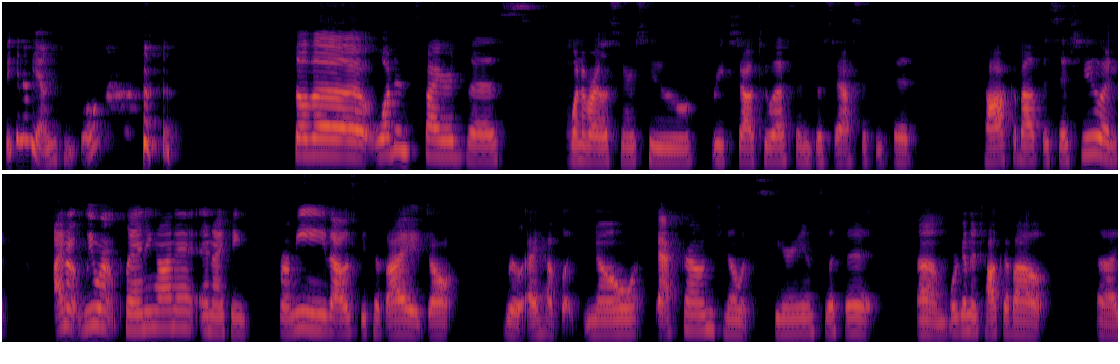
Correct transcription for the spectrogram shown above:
speaking of young people, so the what inspired this? One of our listeners who reached out to us and just asked if we could talk about this issue, and I don't. We weren't planning on it, and I think for me that was because I don't really. I have like no background, no experience with it. Um, we're going to talk about uh,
